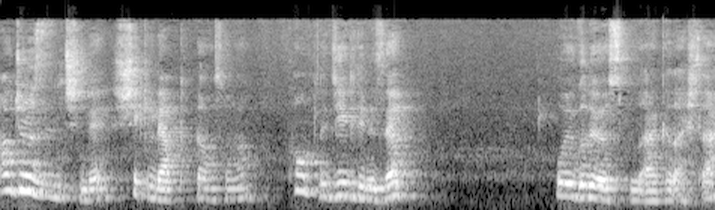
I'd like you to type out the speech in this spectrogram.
Avucunuzun içinde şu şekilde yaptıktan sonra komple cildinize uyguluyorsunuz arkadaşlar.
